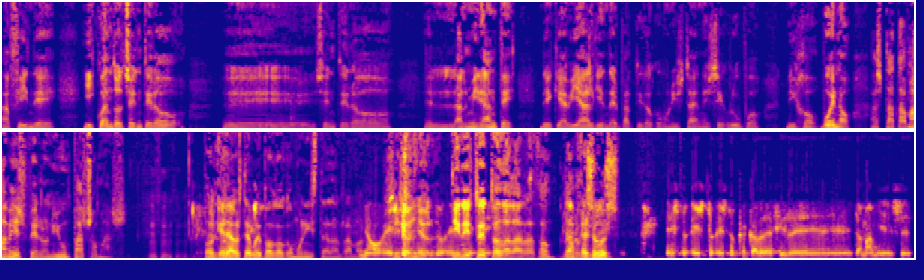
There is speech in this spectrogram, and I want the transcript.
a fin de... Y cuando se enteró, eh, se enteró el almirante de que había alguien del Partido Comunista en ese grupo, dijo, bueno, hasta tamames, pero ni un paso más. Porque era usted muy poco comunista, don Ramón. No, Sí, esto- señor, esto- tiene eh, usted eh, toda eh, la razón. claro don Jesús, sí. Esto, esto, esto que acaba de decir eh, Tamami es eh,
